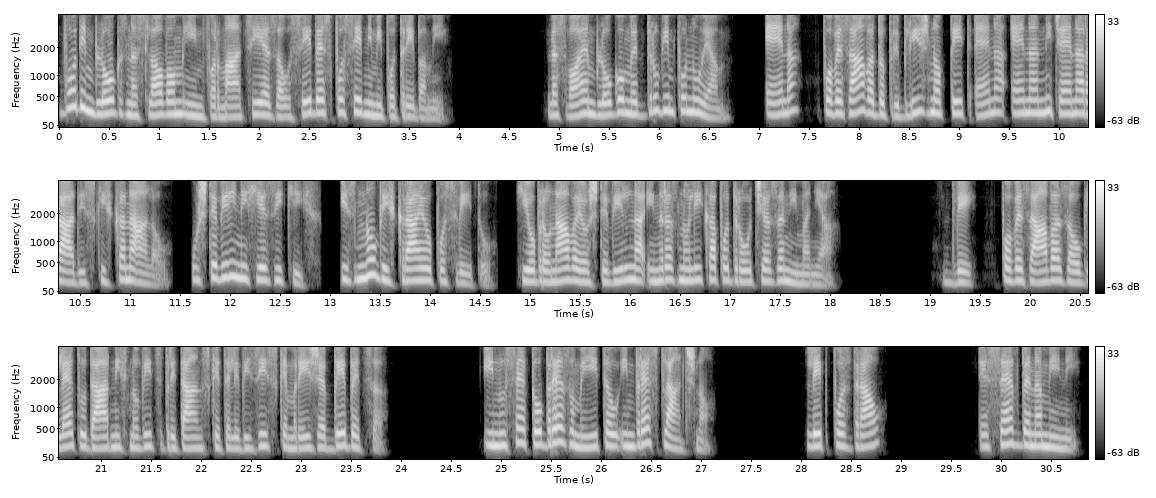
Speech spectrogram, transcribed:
Vodim blog z naslovom Informacije za osebe s posebnimi potrebami. Na svojem blogu med drugim ponujam: 1. Povezava do približno 5.1.1.1 radijskih kanalov v številnih jezikih iz mnogih krajev po svetu, ki obravnavajo številna in raznolika področja zanimanja. 2. Povezava za ogled udarnih novic britanske televizijske mreže BBC. In vse to brez omejitev in brezplačno. Lep pozdrav! SF Benamini.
